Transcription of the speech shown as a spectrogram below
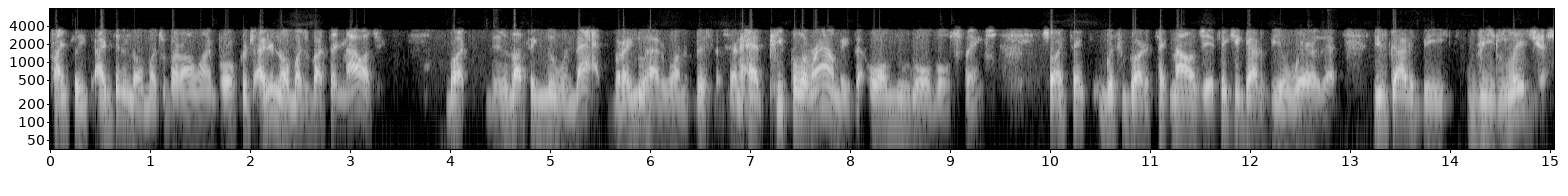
frankly, I didn't know much about online brokerage. I didn't know much about technology. But there's nothing new in that. But I knew how to run a business, and I had people around me that all knew all those things. So I think, with regard to technology, I think you've got to be aware that you've got to be religious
